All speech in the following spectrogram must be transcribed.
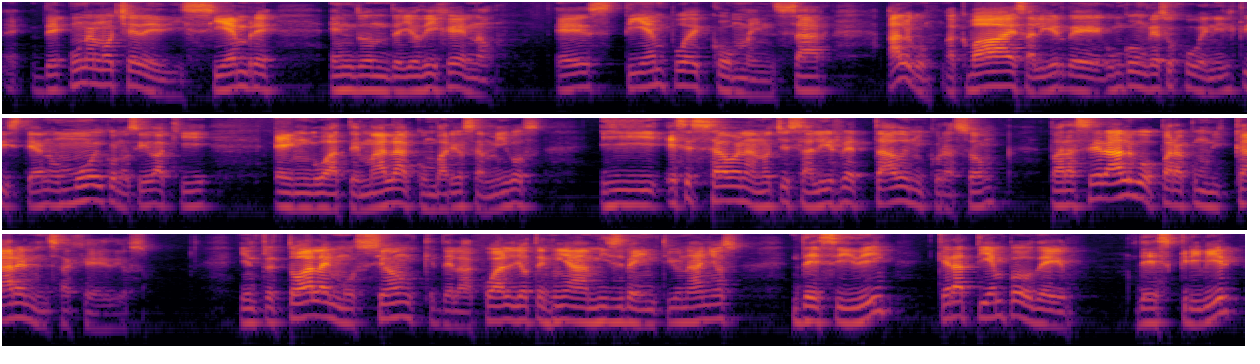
eh, de una noche de diciembre en donde yo dije, no, es tiempo de comenzar algo. Acababa de salir de un congreso juvenil cristiano muy conocido aquí en Guatemala con varios amigos. Y ese sábado en la noche salí retado en mi corazón para hacer algo, para comunicar el mensaje de Dios. Y entre toda la emoción de la cual yo tenía a mis 21 años, decidí que era tiempo de, de escribir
